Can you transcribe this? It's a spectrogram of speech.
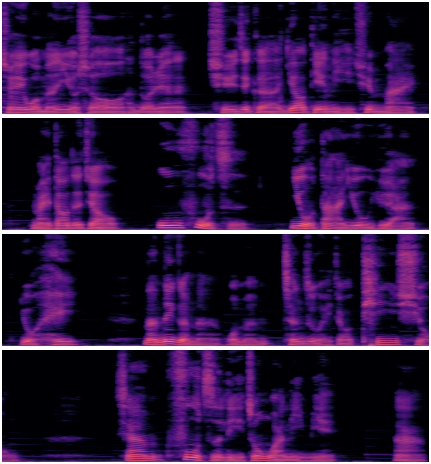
所以，我们有时候很多人去这个药店里去买，买到的叫乌附子，又大又圆。又黑，那那个呢？我们称之为叫天雄。像附子理中丸里面啊，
